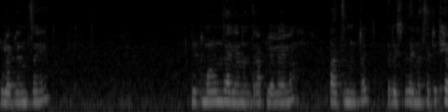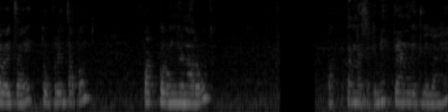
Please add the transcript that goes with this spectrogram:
गुलाबजामचं हे पीठ मळून झाल्यानंतर आपल्याला याला पाच मिनटं रेस्ट देण्यासाठी ठेवायचं आहे. तोपर्यंत आपण पाक करून घेणार आहोत. पाक करण्यासाठी मी पॅन घेतलेला आहे.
